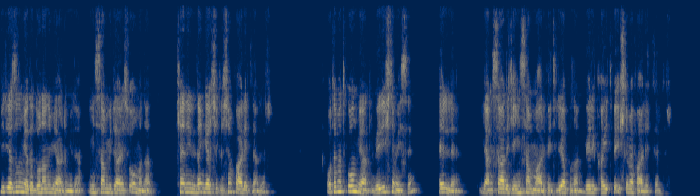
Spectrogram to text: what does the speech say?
bir yazılım ya da donanım yardımıyla insan müdahalesi olmadan kendiliğinden gerçekleşen faaliyetlerdir. Otomatik olmayan veri işleme ise elle yani sadece insan marifetiyle yapılan veri kayıt ve işleme faaliyetleridir.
